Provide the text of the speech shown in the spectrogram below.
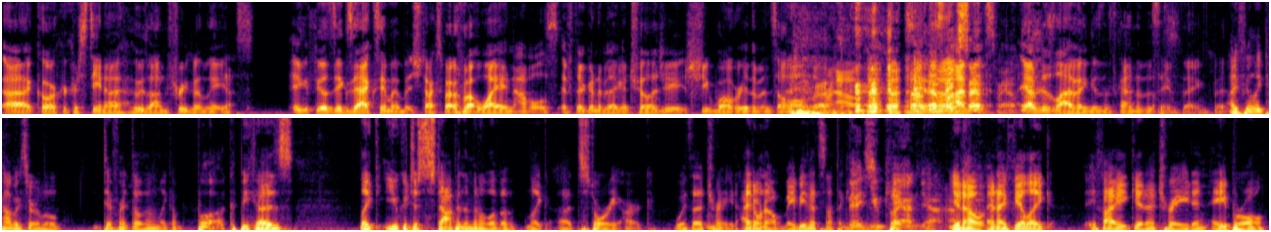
uh, coworker Christina, who's on frequently, yes. It feels the exact same way, but she talks about about YA novels. If they're going to be like a trilogy, she won't read them until all of them are out. so I'm just, makes I'm, sense, man. I'm just laughing because it's kind of the same thing. But I feel like comics are a little different though than like a book because like you could just stop in the middle of a like a story arc with a mm-hmm. trade. I don't know. Maybe that's not the That case. you but, can, yeah. you know, and I feel like if I get a trade in April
